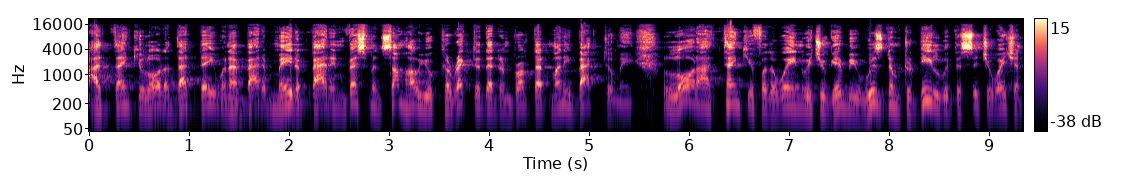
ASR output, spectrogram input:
I thank you, Lord. At that day when I bad, made a bad investment, somehow you corrected that and brought that money back to me. Lord, I thank you for the way in which you gave me wisdom to deal with the situation.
